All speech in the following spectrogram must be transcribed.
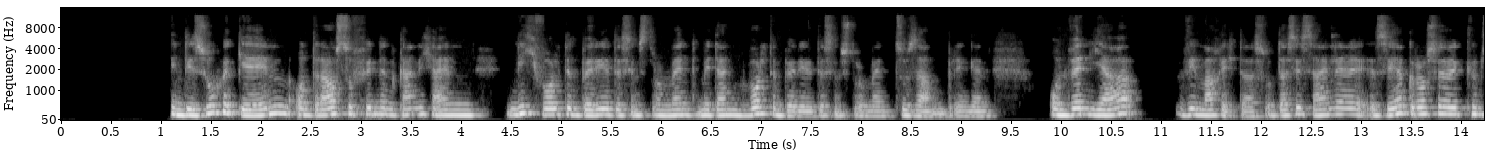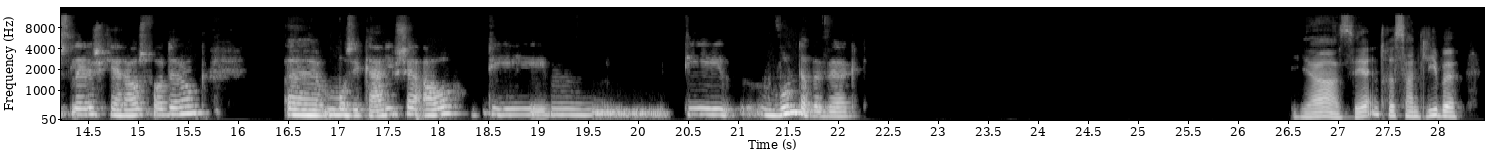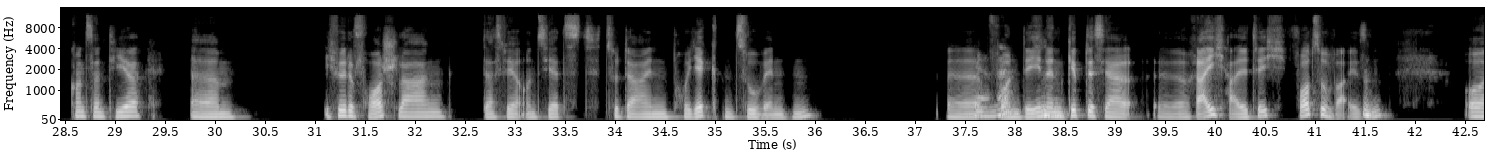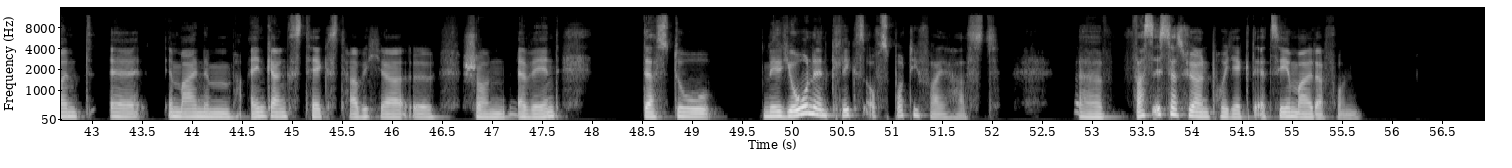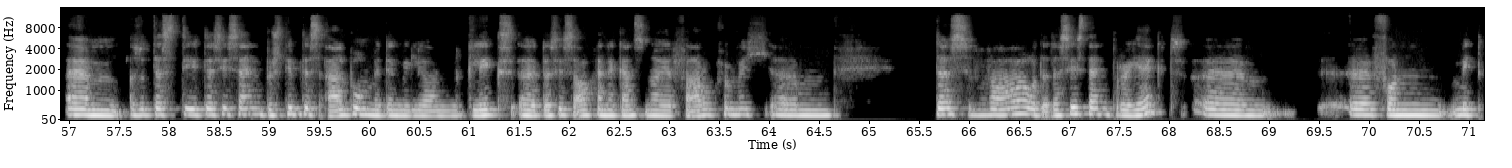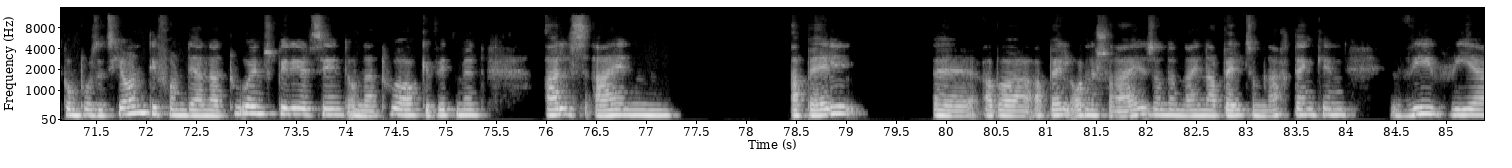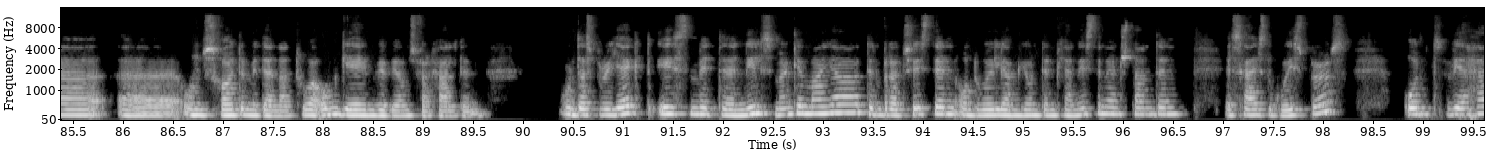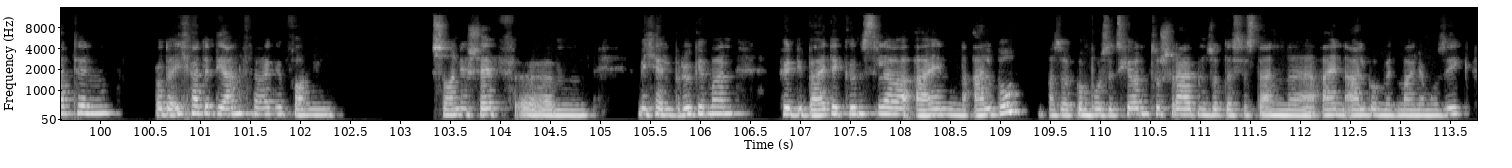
in die Suche gehen und rauszufinden, kann ich ein nicht wohltemperiertes Instrument mit einem wohltemperiertes Instrument zusammenbringen. Und wenn ja, wie mache ich das? Und das ist eine sehr große künstlerische Herausforderung, äh, musikalische auch, die, die Wunder bewirkt. Ja, sehr interessant, liebe Konstantin. Ähm, ich würde vorschlagen, dass wir uns jetzt zu deinen Projekten zuwenden. Äh, von denen gibt es ja äh, reichhaltig vorzuweisen. Und äh, in meinem Eingangstext habe ich ja äh, schon erwähnt, dass du Millionen Klicks auf Spotify hast. Äh, was ist das für ein Projekt? Erzähl mal davon. Ähm, also das, die, das ist ein bestimmtes Album mit den Millionen Klicks. Das ist auch eine ganz neue Erfahrung für mich. Ähm, das war oder das ist ein Projekt ähm, äh, von, mit Kompositionen, die von der Natur inspiriert sind und Natur auch gewidmet, als ein Appell, äh, aber Appell ohne Schrei, sondern ein Appell zum Nachdenken, wie wir äh, uns heute mit der Natur umgehen, wie wir uns verhalten. Und das Projekt ist mit äh, Nils Mönkemeyer, dem Bratschisten, und William Jung, dem Pianisten, entstanden. Es heißt Whispers. Und wir hatten, oder ich hatte die Anfrage von Sony-Chef ähm, Michael Brüggemann, für die beiden Künstler ein Album, also Komposition zu schreiben, so dass es dann äh, ein Album mit meiner Musik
